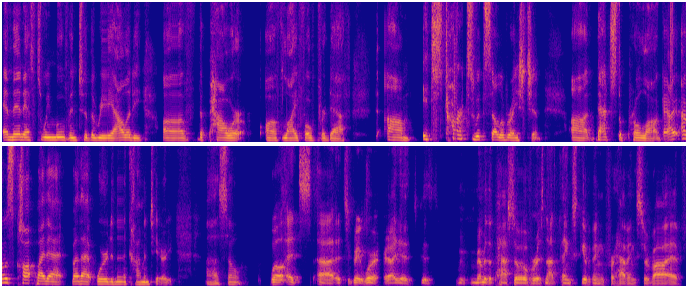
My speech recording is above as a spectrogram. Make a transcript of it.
and then as we move into the reality of the power of life over death. Um, it starts with celebration. Uh, that's the prologue. I, I, was caught by that by that word in the commentary. Uh, so, well, it's uh, it's a great word. I, it's, remember the Passover is not Thanksgiving for having survived.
